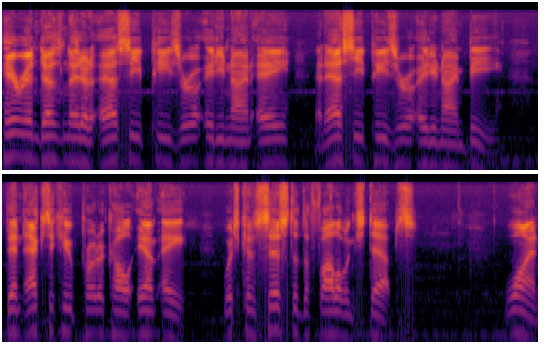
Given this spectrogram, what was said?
herein designated as SCP-089-A and SCP-089-B, then execute Protocol M-8, which consists of the following steps. 1.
